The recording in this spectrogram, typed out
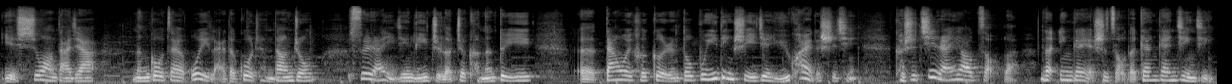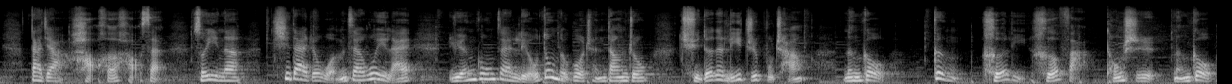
也希望大家。能够在未来的过程当中，虽然已经离职了，这可能对于，呃，单位和个人都不一定是一件愉快的事情。可是既然要走了，那应该也是走得干干净净，大家好合好散。所以呢，期待着我们在未来员工在流动的过程当中取得的离职补偿能够更合理合法，同时能够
